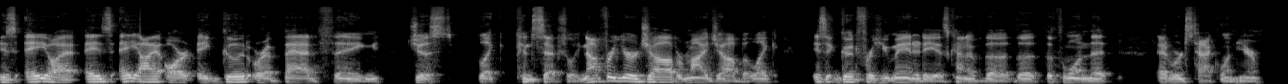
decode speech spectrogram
is AI is AI art a good or a bad thing? Just like conceptually, not for your job or my job, but like is it good for humanity is kind of the the the one that Edward's tackling here.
